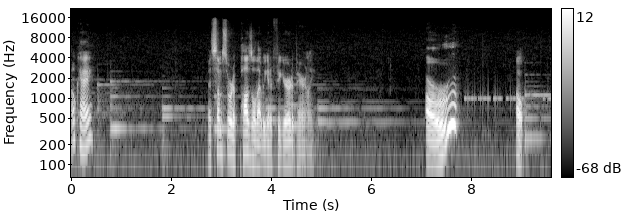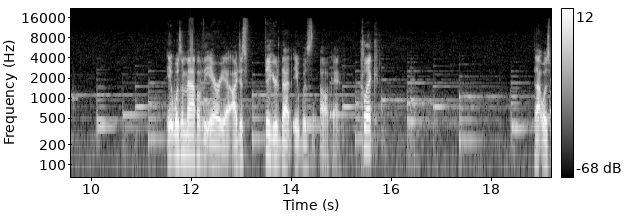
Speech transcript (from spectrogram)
Okay. That's some sort of puzzle that we gotta figure out, apparently. Oh? Oh. It was a map of the area. I just figured that it was... Oh, okay. Click. That was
